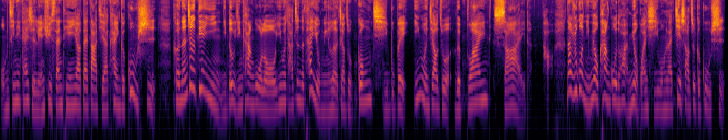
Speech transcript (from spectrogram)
我们今天开始连续三天要带大家看一个故事，可能这个电影你都已经看过喽，因为它真的太有名了，叫做《攻其不备》，英文叫做《The Blind Side》。好，那如果你没有看过的话，没有关系，我们来介绍这个故事。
